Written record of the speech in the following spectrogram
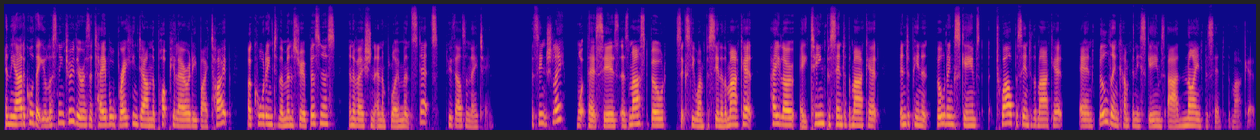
In the article that you're listening to, there is a table breaking down the popularity by type according to the Ministry of Business, Innovation and Employment Stats 2018. Essentially, what that says is Master Build 61% of the market, Halo 18% of the market, independent building schemes 12% of the market, and building company schemes are 9% of the market.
